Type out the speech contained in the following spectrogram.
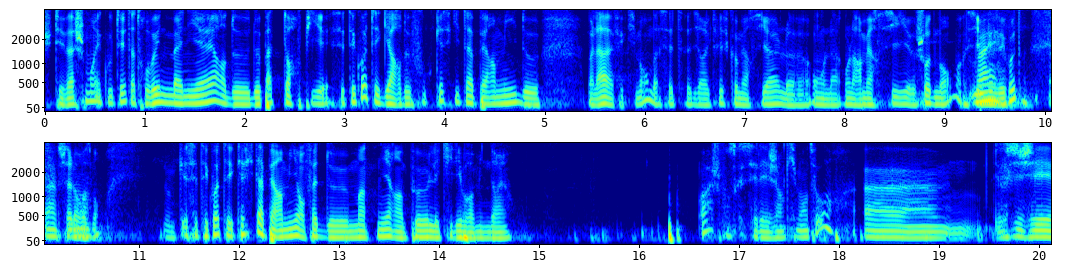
tu t'es vachement écouté, tu as trouvé une manière de ne pas te torpiller. C'était quoi tes garde-fous? Qu'est-ce qui t'a permis de. Voilà, effectivement, bah, cette directrice commerciale, euh, on la, on la remercie euh, chaudement, si elle nous écoute, chaleureusement. Donc, c'était quoi Qu'est-ce qui t'a permis en fait de maintenir un peu l'équilibre, mine de rien? Je pense que c'est les gens qui m'entourent. Euh, j'ai.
